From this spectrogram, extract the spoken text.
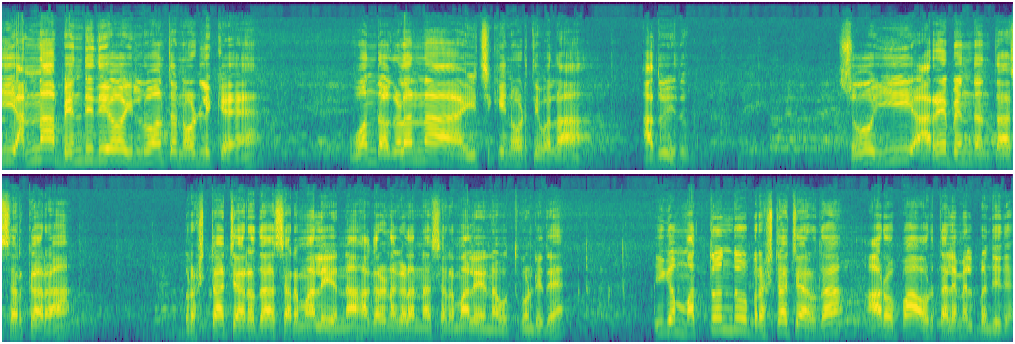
ಈ ಅನ್ನ ಬೆಂದಿದೆಯೋ ಇಲ್ವೋ ಅಂತ ನೋಡಲಿಕ್ಕೆ ಒಂದು ಅಗಳನ್ನು ಇಚಿಕಿ ನೋಡ್ತೀವಲ್ಲ, ಅದು ಇದು. ಸೊ ಈ ಅರೆ ಬೆಂದಂಥ ಸರ್ಕಾರ ಭ್ರಷ್ಟಾಚಾರದ ಸರಮಾಲೆಯನ್ನು, ಹಗರಣಗಳನ್ನು ಸರಮಾಲೆಯನ್ನು ಹೊತ್ಕೊಂಡಿದೆ. ಈಗ ಮತ್ತೊಂದು ಭ್ರಷ್ಟಾಚಾರದ ಆರೋಪ ಅವ್ರ ತಲೆ ಮೇಲೆ ಬಂದಿದೆ.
